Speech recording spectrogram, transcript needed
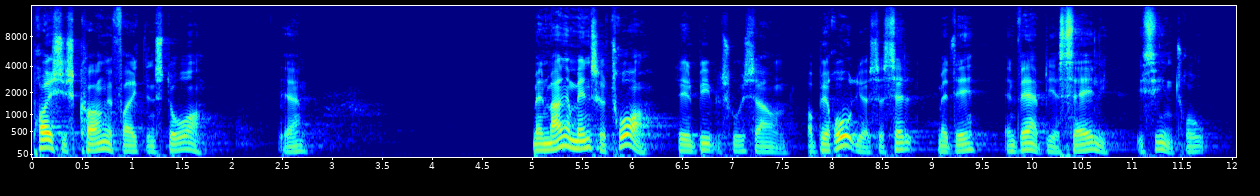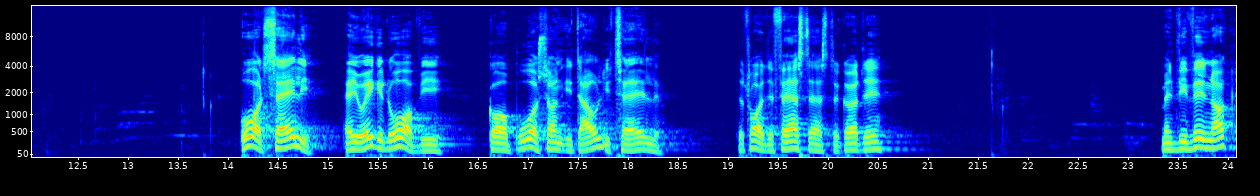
preussisk konge, Frederik den Store. Ja. Men mange mennesker tror, det er en bibelsk udsagn, og beroliger sig selv med det, en hver bliver salig i sin tro. Ordet salig er jo ikke et ord, vi går og bruger sådan i daglig tale. Det tror jeg, det færreste af os, der gør det. Men vi ved nok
